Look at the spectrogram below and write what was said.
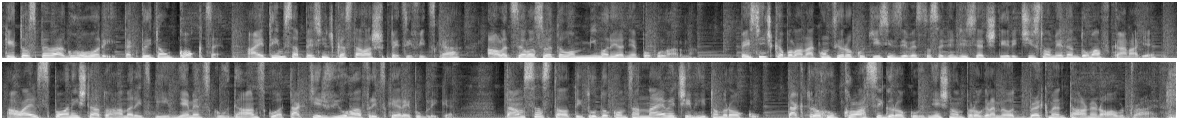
Keď to spevák hovorí, tak pritom kokce. Aj tým sa pesnička stala špecifická, ale celosvetovo mimoriadne populárna. Pesnička bola na konci roku 1974 číslom 1 doma v Kanade, ale aj v Spojených štátoch amerických, v Nemecku, v Dánsku a taktiež v Juhoafrickej republike. Tam sa stal titul dokonca najväčším hitom roku. Tak trochu klasik roku v dnešnom programe od Breckman Turner Overdrive.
